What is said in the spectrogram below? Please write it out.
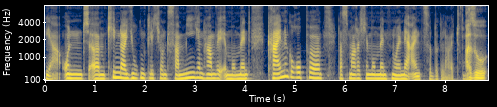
Ja, und ähm, Kinder, Jugendliche und Familien haben wir im Moment keine Gruppe. Das mache ich im Moment nur in der Einzelbegleitung. Also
